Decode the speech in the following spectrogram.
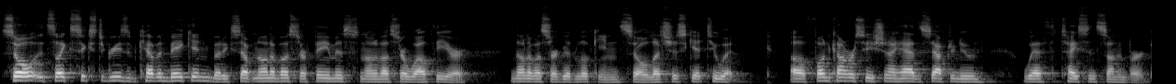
So it's like six degrees of Kevin Bacon, but except none of us are famous, none of us are wealthy, or none of us are good looking. So let's just get to it. A fun conversation I had this afternoon with Tyson Sonnenburg.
